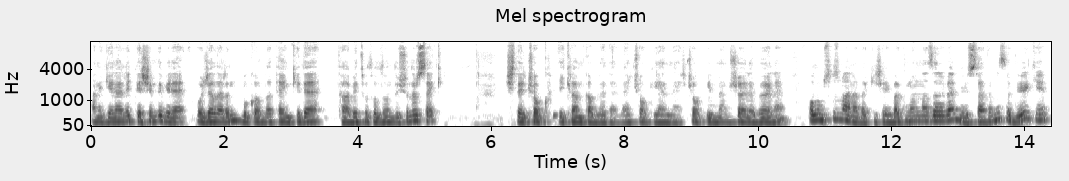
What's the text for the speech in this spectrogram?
hani genellikle şimdi bile hocaların bu konuda tenkide tabi tutulduğunu düşünürsek işte çok ikram kabul ederler, çok yerler, çok bilmem şöyle böyle. Olumsuz manadaki şey. Bakın onun nazara vermiyor. Üstadımız da diyor ki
